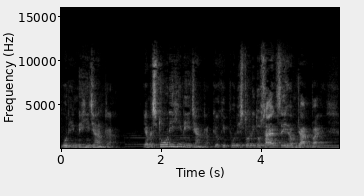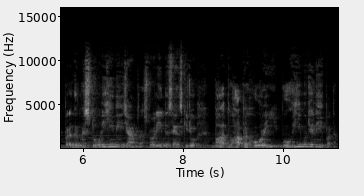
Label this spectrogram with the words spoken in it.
पूरी नहीं जान रहा, या मैं स्टोरी ही नहीं जान रहा, क्योंकि पूरी स्टोरी तो शायद से ही हम जान पाए, पर अगर मैं स्टोरी ही नहीं जान रहा स्टोरी इन द सेंस की जो बात वहाँ पे हो रही है, वो ही मुझे नहीं पता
